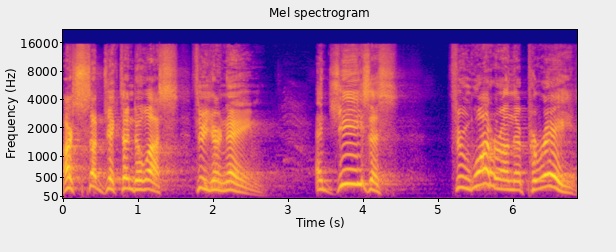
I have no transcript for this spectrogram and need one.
are subject unto us through your name. And Jesus threw water on their parade.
